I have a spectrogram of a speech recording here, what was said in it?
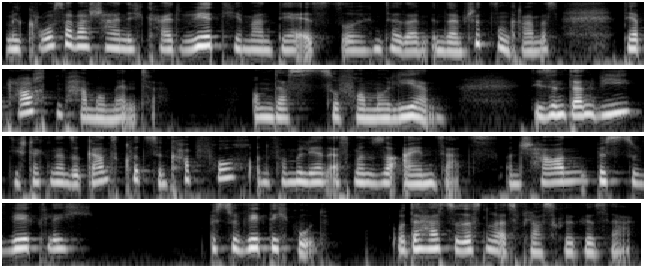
mit großer Wahrscheinlichkeit wird jemand, der ist so hinter seinem, in seinem Schützenkram ist, der braucht ein paar Momente, um das zu formulieren. Die sind dann wie, die stecken dann so ganz kurz den Kopf hoch und formulieren erstmal so einen Satz und schauen, bist du wirklich, bist du wirklich gut? Oder hast du das nur als Floskel gesagt?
